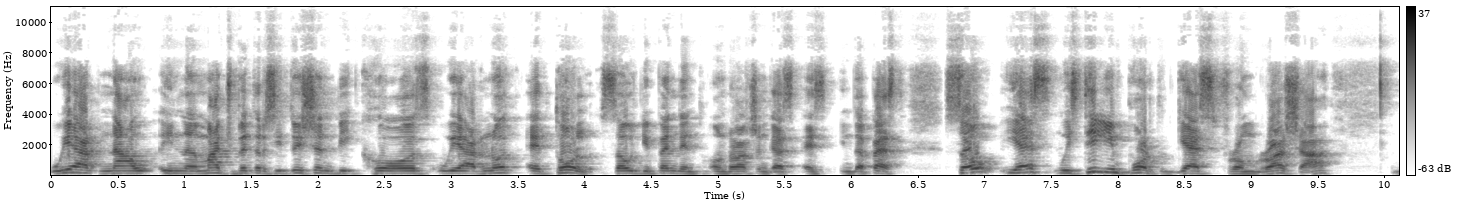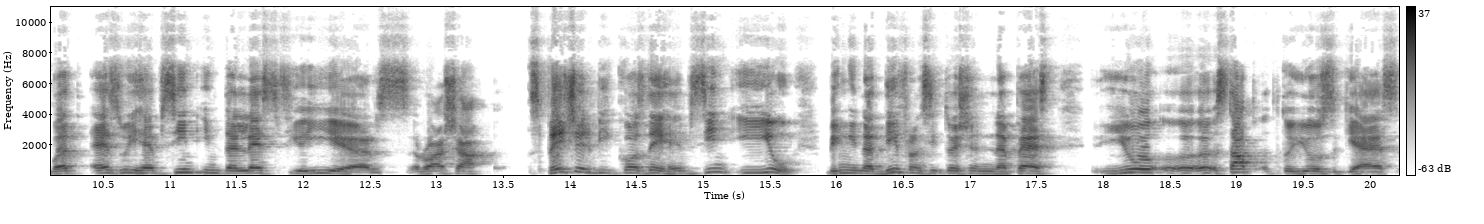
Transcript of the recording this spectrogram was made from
we are now in a much better situation because we are not at all so dependent on Russian gas as in the past. So, yes, we still import gas from Russia But as we have seen in the last few years, Russia, especially because they have seen EU being in a different situation in the past, you uh, stop to use gas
